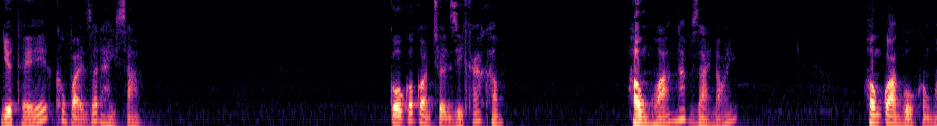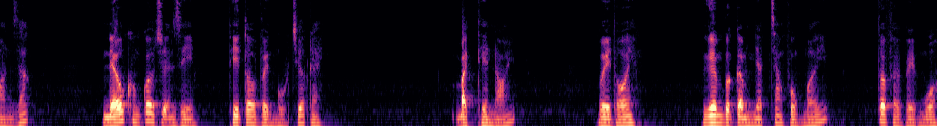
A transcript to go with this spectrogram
Như thế không phải rất hay sao? Cô có còn chuyện gì khác không? Hồng Hóa ngáp dài nói. Hôm qua ngủ không ngon giấc. Nếu không có chuyện gì, thì tôi về ngủ trước đây. Bạch Thiên nói. Về thôi. Game vừa cập nhật trang phục mới. Tôi phải về mua.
